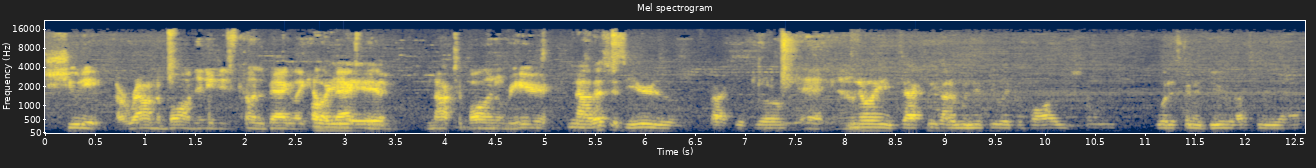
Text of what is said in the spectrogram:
shoot it around the ball and then it just comes back like hella Oh, yeah, backspin yeah, and knocks the ball in over here. no, that's just years of practice, bro. Yeah, you know. Knowing exactly how to manipulate the ball time, what it's gonna do, how it's gonna react.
